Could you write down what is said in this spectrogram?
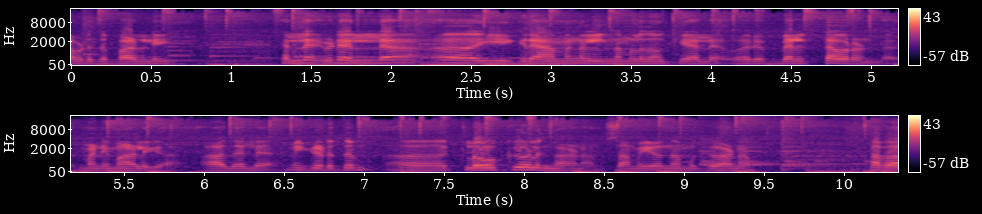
അവിടുത്തെ പള്ളി. എല്ലാ ഇവിടെ എല്ലാ ഈ ഗ്രാമങ്ങളിൽ നമ്മൾ നോക്കിയാൽ ഒരു ബെൽ ടവർ ഉണ്ട് മണിമാളിക. അതിൽ മിക്കയിടത്തും ക്ലോക്കുകളും കാണാം സമയവും നമുക്ക് കാണാം. അപ്പോൾ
